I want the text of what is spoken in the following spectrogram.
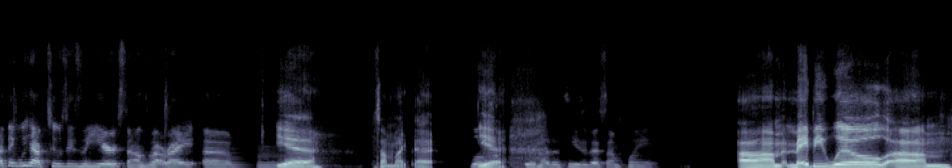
I think we have two seasons a year. Sounds about right. Um, yeah, something like that. We'll yeah, another season at some point. Um, maybe we'll um,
